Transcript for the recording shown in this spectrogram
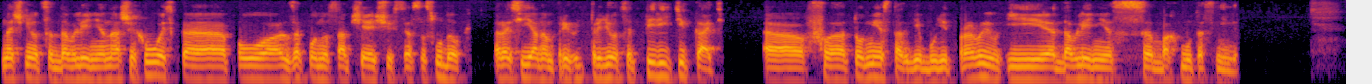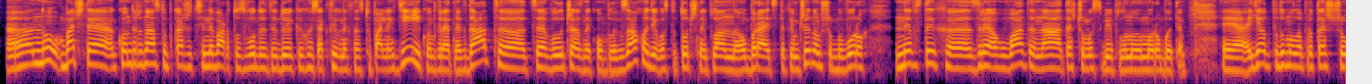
начнется давление наших войск э, по закону сообщающихся сосудов, россиянам придется перетекать э, в то место, где будет прорыв, и давление с Бахмута снимет. Е, ну, бачите, контрнаступ кажуть, не варто зводити до якихось активних наступальних дій і конкретних дат. Е, це величезний комплекс заходів. Остаточний план обирається таким чином, щоб ворог не встиг е, зреагувати на те, що ми собі плануємо робити. Я от подумала про те, що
